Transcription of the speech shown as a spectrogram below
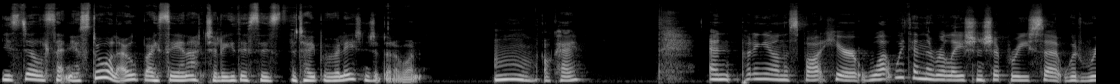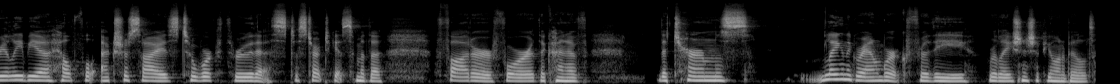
you're still setting your stall out by saying, actually, this is the type of relationship that I want. Mm, okay. And putting you on the spot here, what within the relationship reset would really be a helpful exercise to work through this, to start to get some of the fodder for the kind of the terms, laying the groundwork for the relationship you want to build?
